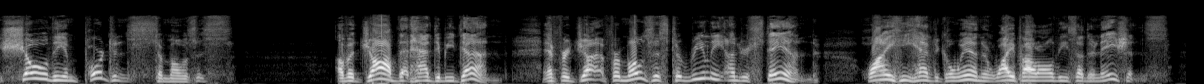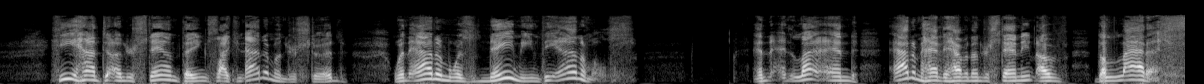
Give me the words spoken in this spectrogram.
show the importance to Moses of a job that had to be done. And for, jo- for Moses to really understand why he had to go in and wipe out all these other nations. He had to understand things like Adam understood when Adam was naming the animals. And, and, and Adam had to have an understanding of the lattice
